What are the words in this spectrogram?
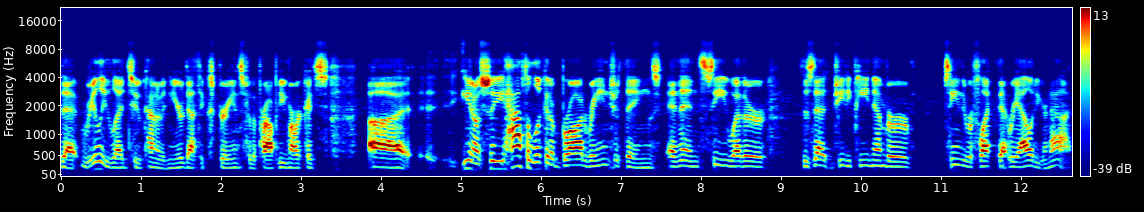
that really led to kind of a near death experience for the property markets. Uh, you know, so you have to look at a broad range of things and then see whether does that GDP number seem to reflect that reality or not.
